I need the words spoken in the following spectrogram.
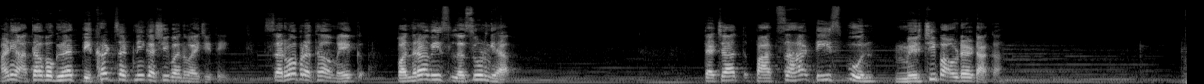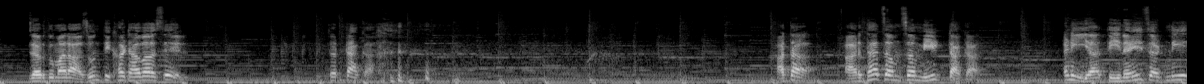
आणि आता बघूया तिखट चटणी कशी बनवायची ते. सर्वप्रथम एक पंधरा वीस लसूण घ्या. त्याच्यात पाच सहा टी स्पून मिरची पावडर टाका. जर तुम्हाला अजून तिखट हवं असेल तर टाका. आता अर्धा चमचा मीठ टाका. आणि या तीनही चटणी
